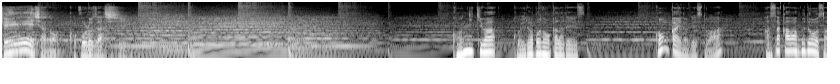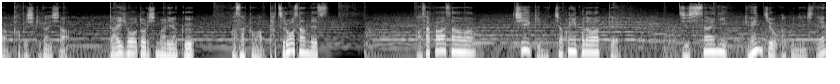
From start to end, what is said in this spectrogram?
経営者の志こんにちは、小ラボの岡田です。今回のゲストは、浅川不動産株式会社代表取締役浅川達郎さんです。浅川さんは地域密着にこだわって、実際に現地を確認して、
